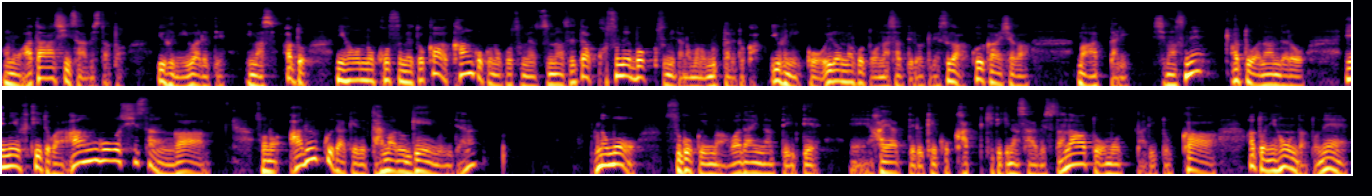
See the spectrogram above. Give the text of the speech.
あの、新しいサービスだというふうに言われています。あと、日本のコスメとか、韓国のコスメを積み合わせたコスメボックスみたいなものを売ったりとか、いうふうにこう、いろんなことをなさってるわけですが、こういう会社が、まああったりしますね。あとはなんだろう、NFT とか暗号資産が、その歩くだけで溜まるゲームみたいなのも、すごく今話題になっていて、えー、流行ってる結構画期的なサービスだなと思ったりとか、あと日本だとね、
